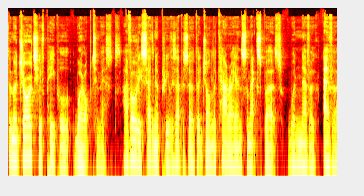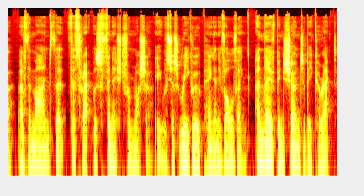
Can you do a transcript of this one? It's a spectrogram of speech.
The majority of people were optimists. I've already said in a previous episode that John Le Carre and some experts were never, ever of the mind that the threat was finished from Russia. It was just regrouping and evolving, and they've been shown to be correct.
